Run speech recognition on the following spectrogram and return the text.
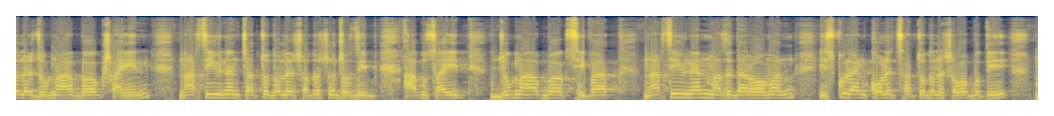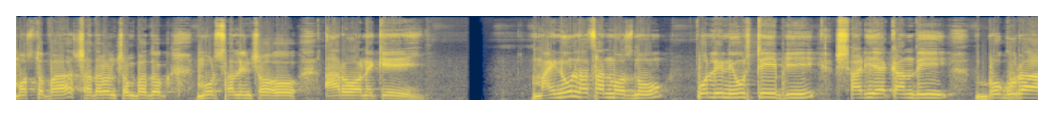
দলের যুগ্ম আহ্বায়ক শাহিন, নার্সি ইউনিয়ন ছাত্র দলের সদস্য সচিব আবু সাইদ, যুগ্ম আহ্বায়ক Sifat, Narsi union Majeda Rahman, school and college ছাত্র দলের সভাপতি মোস্তফা, সাধারণ সম্পাদক মুরসালিন সহ আরও অনেকেই। মাইনুল হাসান মজনু পল্লী নিউজ টিভি সারিয়াকান্দি বগুড়া।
